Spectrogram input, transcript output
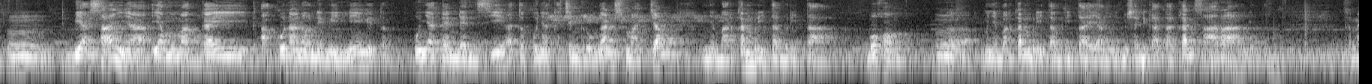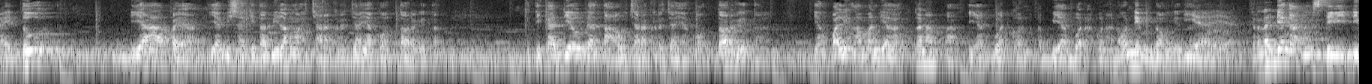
Hmm. biasanya yang memakai akun anonim ini gitu punya tendensi atau punya kecenderungan semacam menyebarkan berita-berita bohong. Eh, menyebarkan berita-berita yang bisa dikatakan sara gitu. Karena itu dia apa ya ya bisa kita bilang lah cara kerjanya kotor gitu ketika dia udah tahu cara kerjanya kotor gitu yang paling aman dia lakukan apa ya buat kon ya buat akun anonim dong gitu Iya iya. karena dia nggak mesti di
